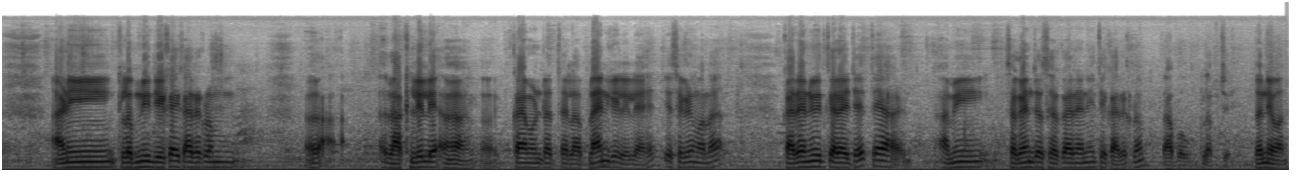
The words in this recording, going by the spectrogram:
आणि क्लबनी जे काही कार्यक्रम राखलेले काय म्हणतात त्याला प्लॅन केलेले आहेत ते सगळे मला कार्यान्वित करायचे आहेत. त्या आम्ही सगळ्यांच्या सहकार्याने ते कार्यक्रम राबवू क्लबचे. धन्यवाद.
